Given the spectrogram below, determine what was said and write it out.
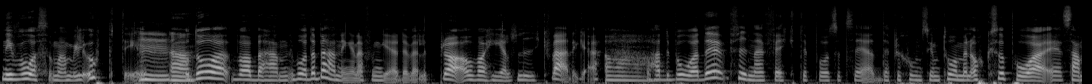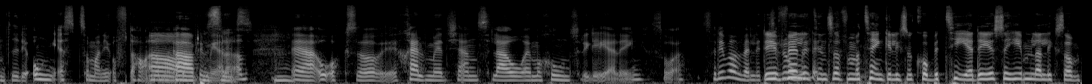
nivå som man vill upp till. Mm. Ja. Och då var behand- båda behandlingarna fungerade väldigt bra och var helt likvärdiga. Ah. Och hade både fina effekter på så att säga depressionssymptom men också på eh, samtidig ångest som man ju ofta har när man Ja, är deprimerad. Mm. Eh, och också självmedkänsla och emotionsreglering. Så, så det var väldigt Det är roligt. väldigt intressant för man tänker liksom KBT, det är ju så himla liksom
